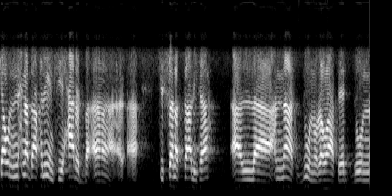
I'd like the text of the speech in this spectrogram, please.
كون نحن داخلين في حرب في السنة الثالثة الناس دون رواتب دون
